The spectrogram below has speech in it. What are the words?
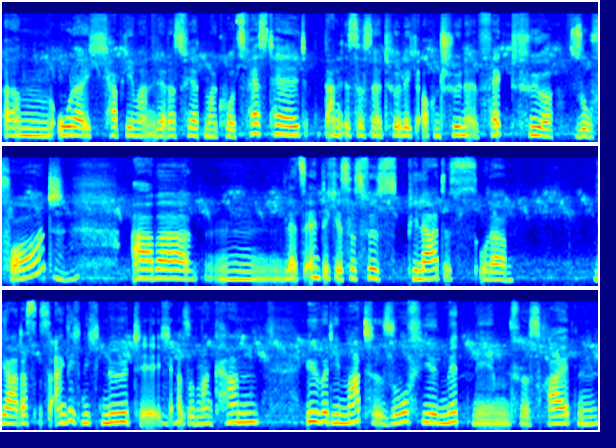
Ähm, oder ich habe jemanden, der das Pferd mal kurz festhält. Dann ist das natürlich auch ein schöner Effekt für sofort. Mhm. Aber mh, mm, letztendlich ist das fürs Pilates oder ja, das ist eigentlich nicht nötig. Mhm. Also man kann über die Matte so viel mitnehmen fürs Reiten,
